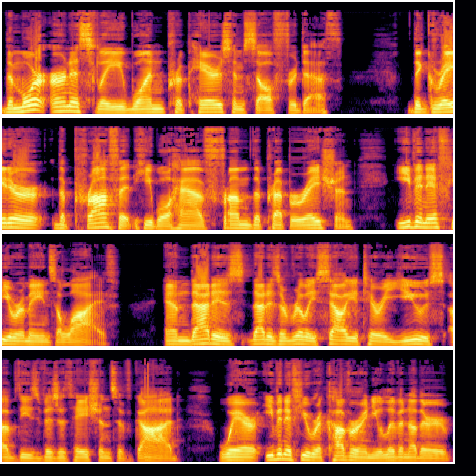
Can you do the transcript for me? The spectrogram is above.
The more earnestly one prepares himself for death the greater the profit he will have from the preparation, even if he remains alive. And that is that is a really salutary use of these visitations of God, where even if you recover and you live another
